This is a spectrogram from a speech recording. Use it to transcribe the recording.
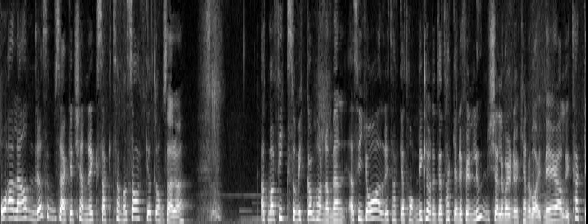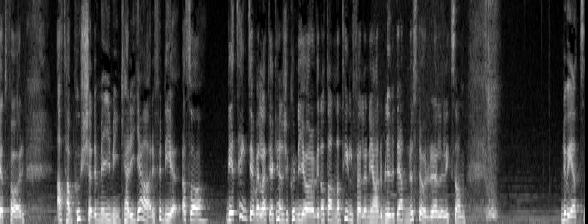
Och alla andra som säkert känner exakt samma sak, att de så här att man fick så mycket av honom men alltså jag har aldrig tackat honom. Det är klart att jag tackade för en lunch eller vad det nu kan ha varit men jag har aldrig tackat för att han pushade mig i min karriär för det, alltså det tänkte jag väl att jag kanske kunde göra vid något annat tillfälle när jag hade blivit ännu större eller liksom du vet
